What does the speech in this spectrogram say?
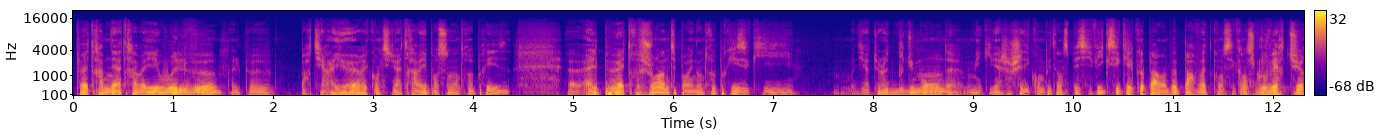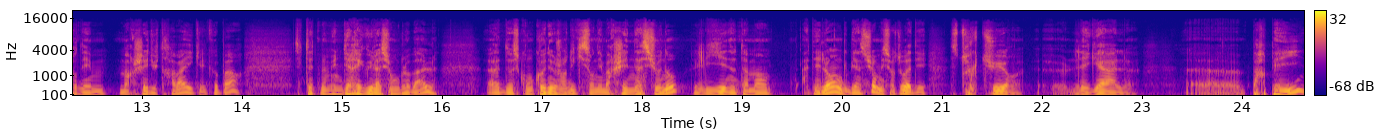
peut être amenée à travailler où elle veut. Elle peut partir ailleurs et continuer à travailler pour son entreprise. Euh, elle peut être jointe par une entreprise qui, on va dire, de l'autre bout du monde, mais qui vient chercher des compétences spécifiques. C'est quelque part, un peu par voie de conséquence, l'ouverture des marchés du travail, quelque part. C'est peut-être même une dérégulation globale euh, de ce qu'on connaît aujourd'hui, qui sont des marchés nationaux, liés notamment à des langues, bien sûr, mais surtout à des structures euh, légales par pays,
